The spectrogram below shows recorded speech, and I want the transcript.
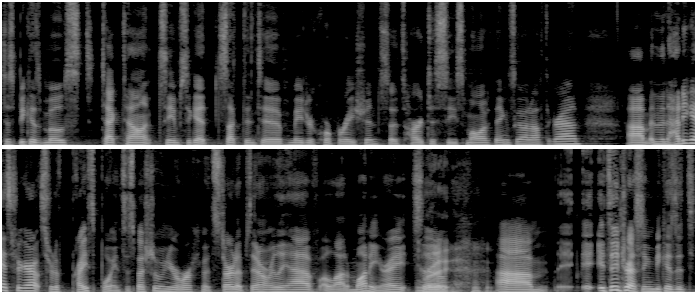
just because most tech talent seems to get sucked into major corporations, so it's hard to see smaller things going off the ground. Um, and then how do you guys figure out sort of price points, especially when you're working with startups? They don't really have a lot of money, right? So Right. um, i it's interesting because it's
